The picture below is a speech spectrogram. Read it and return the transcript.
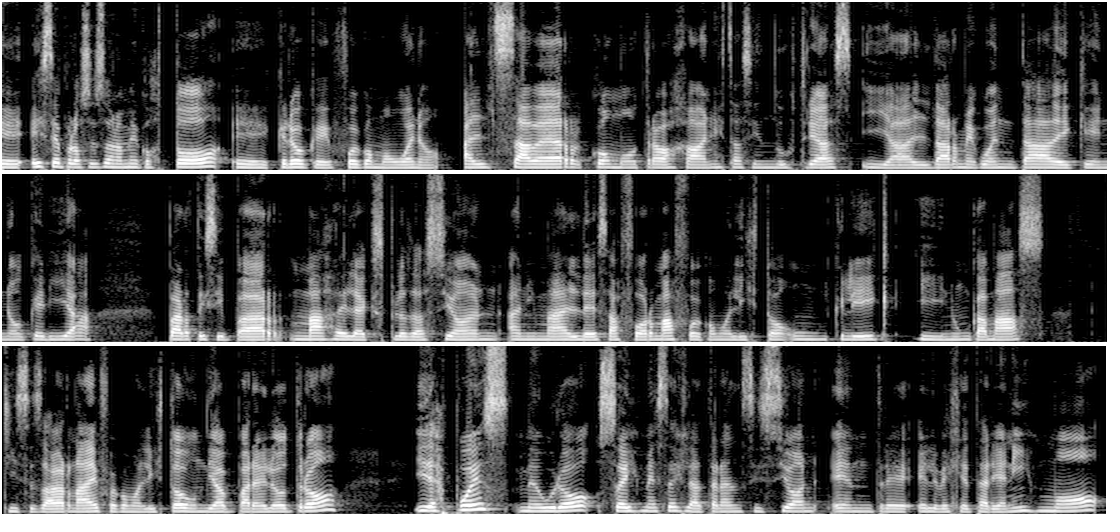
Eh, ese proceso no me costó, eh, creo que fue como, bueno, al saber cómo trabajaban estas industrias y al darme cuenta de que no quería participar más de la explotación animal de esa forma, fue como listo, un clic y nunca más quise saber nada y fue como listo, un día para el otro. Y después me duró seis meses la transición entre el vegetarianismo,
